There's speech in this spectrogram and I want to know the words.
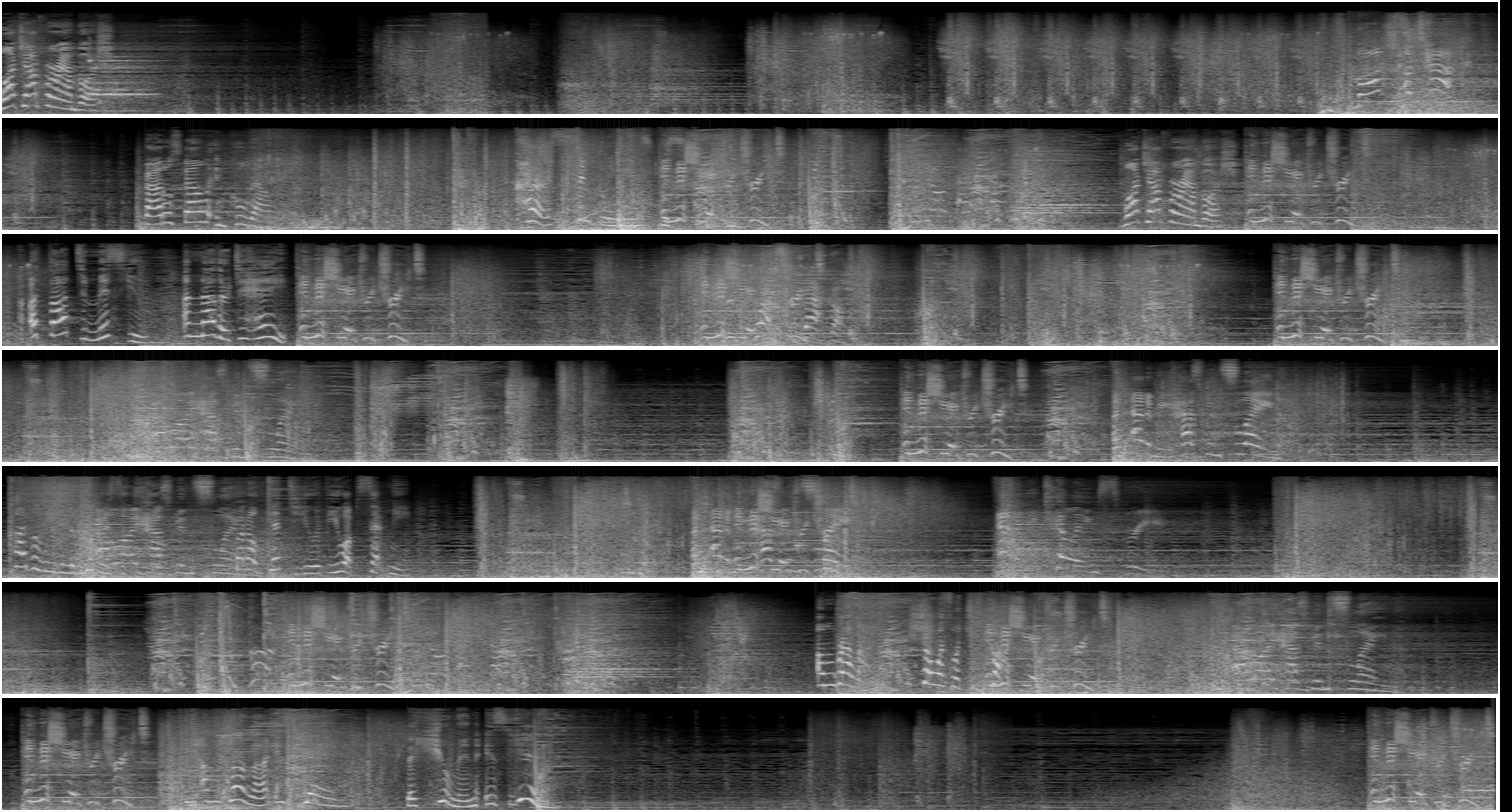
Watch out for ambush. Initiate retreat! Initiate retreat! Backup! Initiate retreat! Ally has been slain. Initiate retreat! An enemy has been slain! I believe in the goodness has been slain. but I'll get to you if you upset me. An enemy Initiate has been retreat! Slain. Enemy killing spree! Initiate retreat! Umbrella, show us what you've got. Initiate retreat! An ally has been slain. Initiate retreat! The umbrella is Yang. The human is Yin. Initiate retreat!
